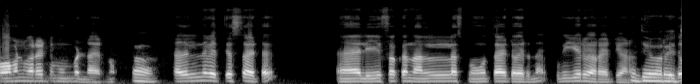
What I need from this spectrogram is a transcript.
കോമൺ വെറൈറ്റി മുമ്പ് ഉണ്ടായിരുന്നു. അതിൽ നിന്ന് വ്യത്യസ്തമായിട്ട് ലീഫൊക്കെ നല്ല സ്മൂത്ത് ആയിട്ട് വരുന്ന പുതിയൊരു വെറൈറ്റിയാണ് ഇത്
